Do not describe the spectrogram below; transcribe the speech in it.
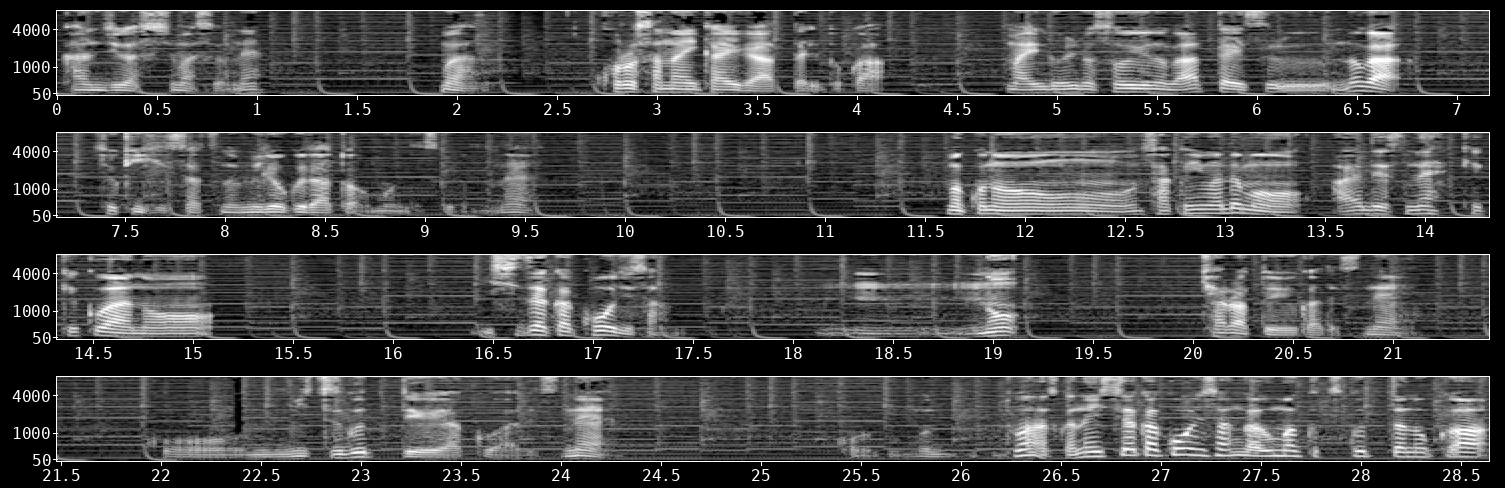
感じがしますよね。まあ、殺さない回があったりとか、まあいろいろそういうのがあったりするのが初期必殺の魅力だとは思うんですけどもね。まあこの作品はでも、あれですね、結局はあの、石坂浩二さんのキャラというかですね、こう、貢ぐっていう役はですね、こうどうなんですかね、石坂浩二さんがうまく作ったのか、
